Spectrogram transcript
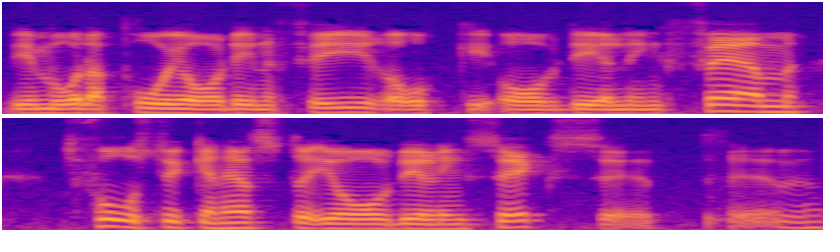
Vi målar på i avdelning 4 och i avdelning 5. Två stycken hästar i avdelning 6. Ett eh,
